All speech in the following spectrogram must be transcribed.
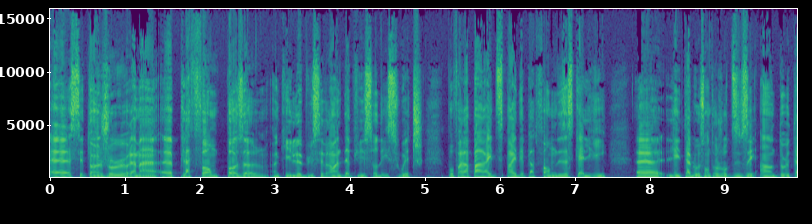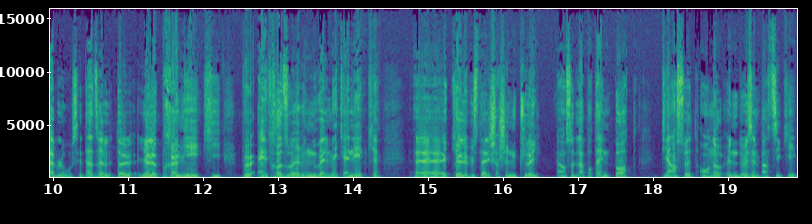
Euh, c'est un jeu vraiment euh, plateforme puzzle. Ok, le but c'est vraiment d'appuyer sur des switches pour faire apparaître, disparaître des plateformes, des escaliers. Euh, les tableaux sont toujours divisés en deux tableaux, c'est-à-dire il y a le premier qui peut introduire une nouvelle mécanique, euh, que le but c'est d'aller chercher une clé, puis ensuite de la porter à une porte. Puis ensuite, on a une deuxième partie qui est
